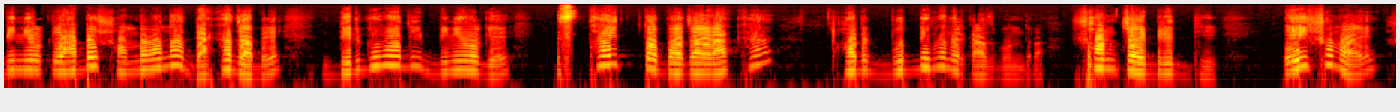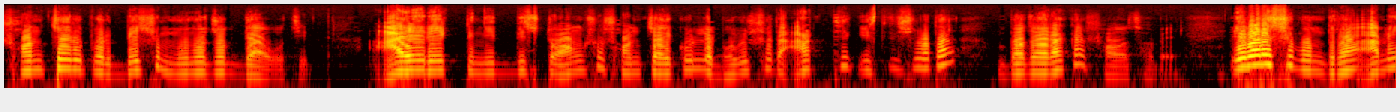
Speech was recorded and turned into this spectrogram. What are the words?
বিনিয়োগ লাভের সম্ভাবনা দেখা যাবে। দীর্ঘমেয়াদী বিনিয়োগে স্থায়িত্ব বজায় রাখা হবে বুদ্ধিমানের কাজ বন্ধুরা, সঞ্চয় বৃদ্ধি। এই সময়ে সঞ্চয়ের উপর বেশি মনোযোগ দেওয়া উচিত। আয়ের একটি নির্দিষ্ট অংশ সঞ্চয় করলে ভবিষ্যতে আর্থিক স্থিতিশীলতা বজায় রাখা সহজ হবে। এবার আসি বন্ধুরা, আমি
